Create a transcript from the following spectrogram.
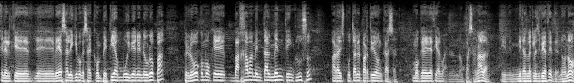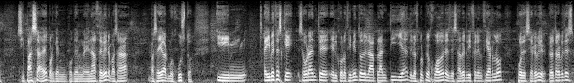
en el que eh, veías al equipo que se competía muy bien en Europa, pero luego como que bajaba mentalmente incluso para disputar el partido en casa. Como que decías, bueno, no pasa nada. Y miras la clasificación y dices, no, no, sí pasa, ¿eh? porque, en, porque en, ACB no pasa, vas a llegar muy justo. Y mm, hay veces que seguramente el conocimiento de la plantilla, de los propios jugadores, de saber diferenciarlo, puede servir. Pero otras veces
